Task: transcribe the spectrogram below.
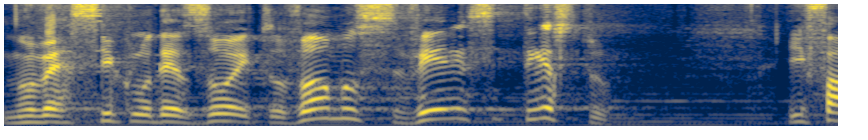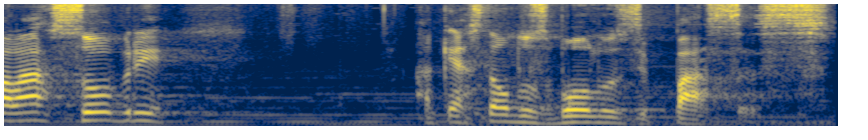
no versículo 18, vamos ver esse texto e falar sobre a questão dos bolos de passas.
